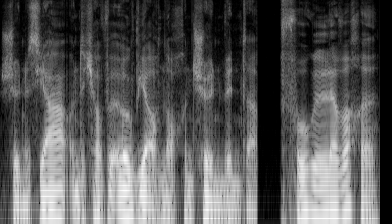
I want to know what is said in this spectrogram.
schönes Jahr und ich hoffe irgendwie auch noch einen schönen Winter. Vogel der Woche.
